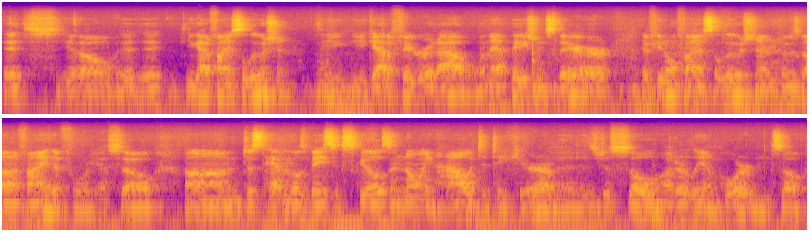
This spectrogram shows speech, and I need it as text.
it's you know it, it you got to find a solution. You, you got to figure it out. When that patient's there, if you don't find a solution, who's going to find it for you? So, um, just having those basic skills and knowing how to take care of it is just so utterly important. So,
